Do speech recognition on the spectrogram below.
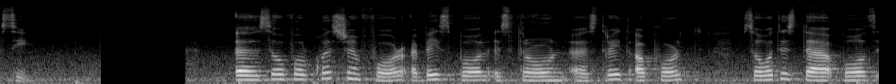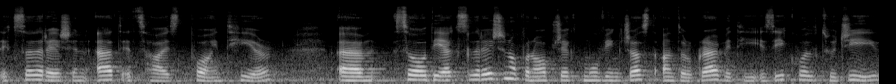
C uh, so for question 4, a baseball is thrown uh, straight upward. So what is the ball's acceleration at its highest point here? Um, so the acceleration of an object moving just under gravity is equal to g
